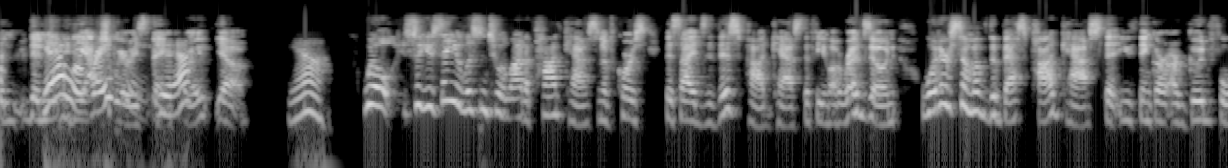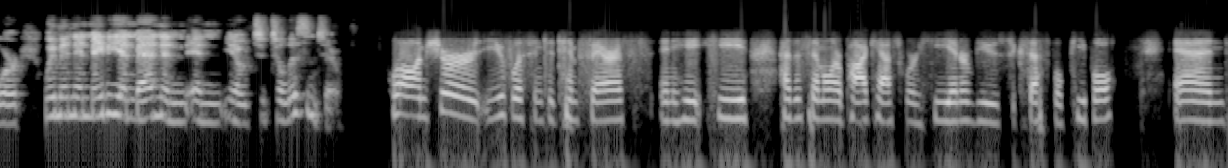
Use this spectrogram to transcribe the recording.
than, than yeah, maybe the actuaries racing. think, yeah. right? Yeah. Yeah. Well, so you say you listen to a lot of podcasts, and of course, besides this podcast, the Female Red Zone, what are some of the best podcasts that you think are, are good for women and maybe and men and, and you know to, to listen to? Well, I'm sure you've listened to Tim Ferriss, and he he has a similar podcast where he interviews successful people, and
